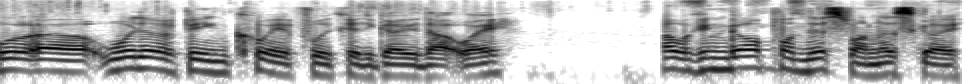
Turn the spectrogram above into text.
Well, uh, would have been cool if we could go that way. Oh, we can go up on this one. Let's go.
